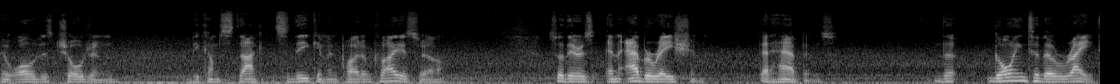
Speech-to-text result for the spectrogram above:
who all of his children become tzaddikim and part of Klal Yisrael, so there's an aberration that happens the going to the right,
